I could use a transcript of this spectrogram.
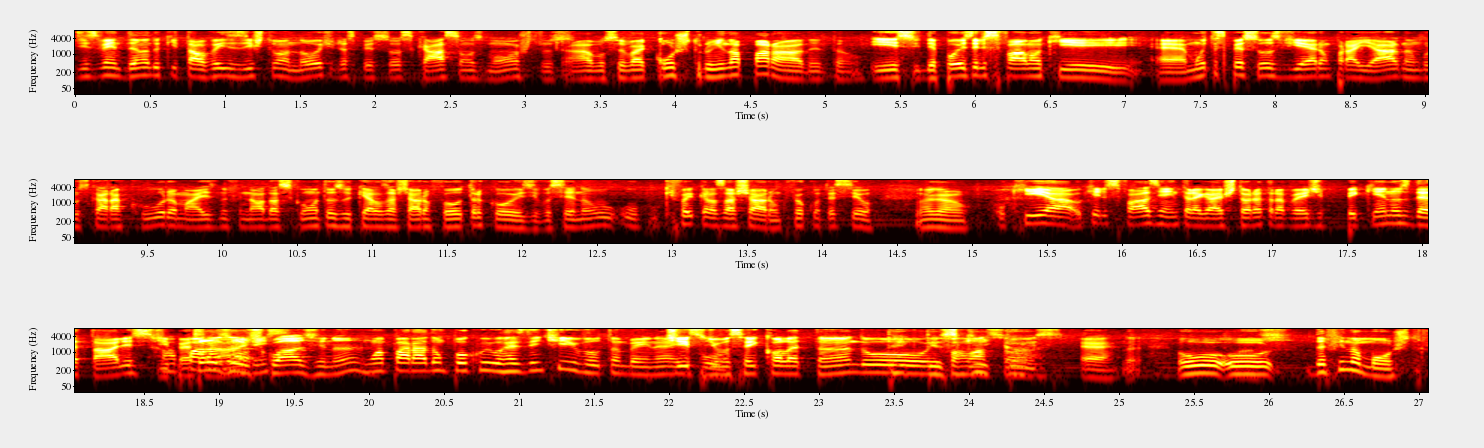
desvendando que talvez exista uma noite onde as pessoas caçam os monstros. ah, você vai construindo a parada, então. Isso, e depois eles falam que é, muitas pessoas vieram pra Yarnam buscar a cura, mas no final das contas o que elas acharam foi outra coisa. E você não. O, o que foi que elas acharam? O que foi que aconteceu? Legal. O que, a- o que eles fazem é entregar a história através de pequenos detalhes de Uma personagens. Puzzles quase, né? Uma parada um pouco Resident Evil também, né? Tipo- Isso de você ir coletando Tem que ter informações. É. O, o defina monstro,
